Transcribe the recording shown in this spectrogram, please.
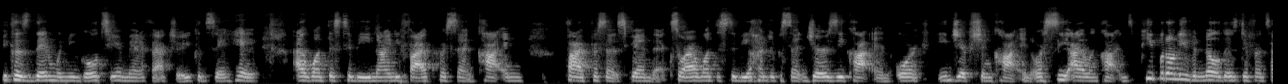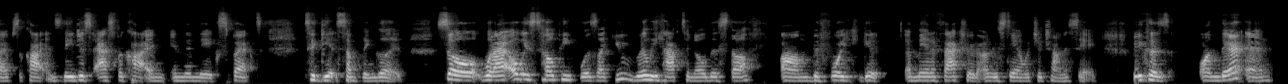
Because then when you go to your manufacturer, you could say, hey, I want this to be 95% cotton, 5% spandex, or I want this to be 100% jersey cotton or Egyptian cotton or sea island cottons. People don't even know there's different types of cottons. They just ask for cotton and then they expect to get something good. So, what I always tell people is like, you really have to know this stuff um, before you can get a manufacturer to understand what you're trying to say. Because on their end,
